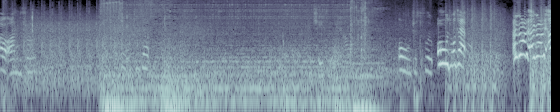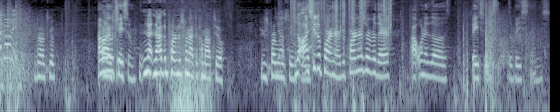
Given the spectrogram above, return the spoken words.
Oh, I'm just one. Oh, who's that? Chasing me. Oh, just flew. Oh, it's one tap. I got it! I got it! I got it! Okay, that's good. I'm gonna Uh, go chase him. Now, now the partner's gonna have to come out too. He's probably Yep. gonna save. No, I see the partner. The partner's over there at one of the bases, the base things.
